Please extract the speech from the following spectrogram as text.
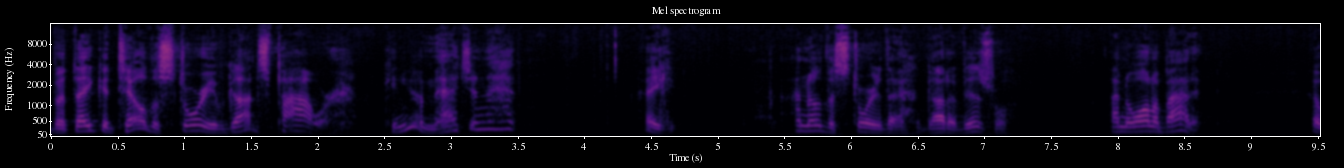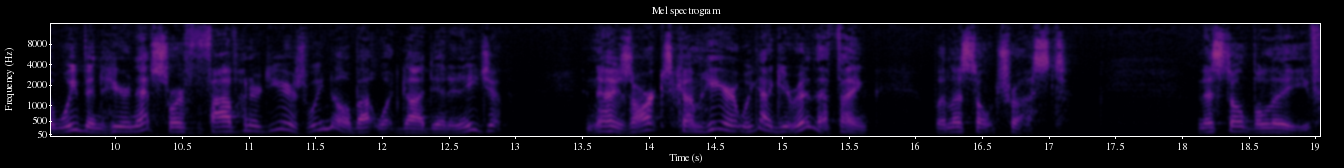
But they could tell the story of God's power. Can you imagine that? Hey, I know the story of the God of Israel. I know all about it. Uh, we've been hearing that story for 500 years. We know about what God did in Egypt. And now his ark's come here. We got to get rid of that thing. But let's don't trust. Let's don't believe.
